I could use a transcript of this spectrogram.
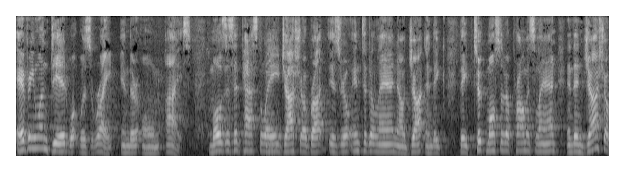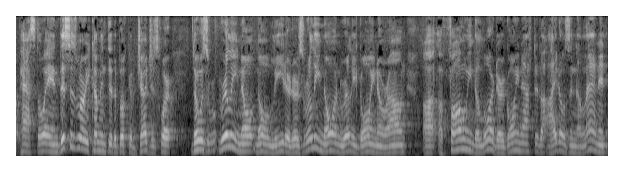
Everyone did what was right in their own eyes. Moses had passed away. Joshua brought Israel into the land. Now, jo- and they they took most of the promised land. And then Joshua passed away. And this is where we come into the book of Judges, where there was really no no leader. There's really no one really going around uh, uh, following the Lord. They're going after the idols in the land, and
